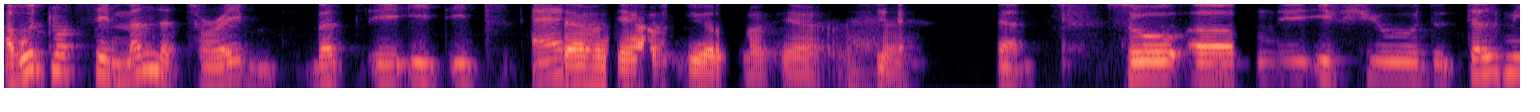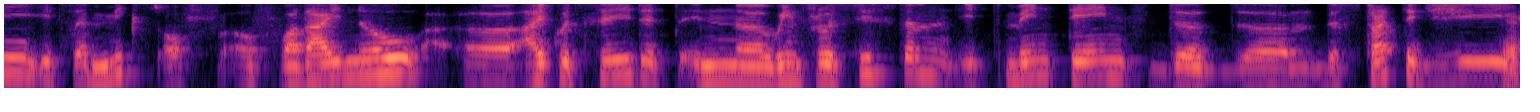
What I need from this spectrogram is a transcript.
I would not say mandatory, but it it, it adds. Definitely helps you, but yeah. Yeah. So um, if you tell me it's a mix of, of what I know, uh, I could say that in uh, WingFlow system, it maintains the, the, the strategy, yeah.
